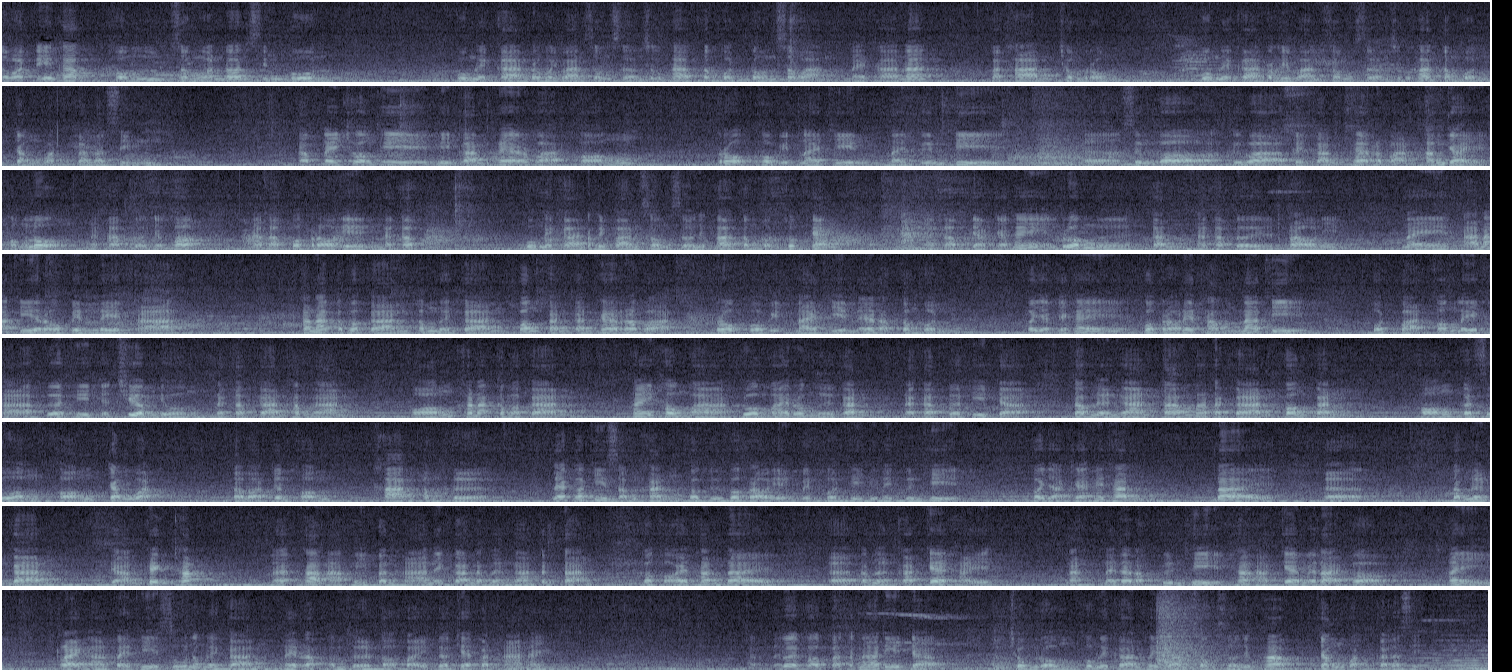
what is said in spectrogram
สวัสดีครับ ผมสงวนดอนสินคูลผู้อำนวยการโรงพยาบาลส่งเสริมสุขภาพตำบลโนนสว่าง ในฐานะประธานชมรมผู้อำนวยการโรงพยาบาลส่งเสริมสุขภาพตำบลจังหวัดกาฬสินธุ์ครับในช่วงที่มีการแพร่ระบาดของโรคโควิด -19 ในพื้นที่ซึ่งก็ถือว่าเป็นการแพร่ระบาดครั้งใหญ่ของโลกนะครับ โดยเฉพาะนะครับพวกเราเองนะครับผู้ในการโรงพยาบาลส่งเสริมสุขภาพตำบลทุกแห่ง นะครับอยากจะให้ร่วมมือกันนะครับ โดยเรานี่ในฐานะที่เราเป็นเลขาคณะกรรมการอำนวยการป้องกันการแพร่ระบาดโรคโควิด -19 ในระดับตำบล ก็อยากจะให้พวกเราได้ทำหน้าที่บทบาทของเลขาเพื่อที่จะเชื่อมโยงนะครับการทำงานของคณะกรรมการให้เข้ามาร่วมไม้ร่วมมือกันนะครับ เพื่อที่จะดำเนินงานตามมาตรการป้องกันของกระทรวงของจังหวัดตลอดจนของ ทางอำเภอ และก็ที่สำคัญก็คือพวกเราเองเป็นคนที่อยู่ในพื้นที่ ก็อยากจะให้ท่านได้ดำเนินการอย่างเคร่งครัดและถ้าหากมีปัญหาในการดำเนินงานต่างๆ ก็ขอให้ท่านได้ดำเนินการแก้ไขนะในระดับพื้นที่ ถ้าหากแก้ไม่ได้ก็ให้รายงานไปที่ศูนย์อำนวยการในระดับอำเภอต่อไปเพื่อแก้ปัญหาให้ ด้วยความปรารถนาดีจาก ชมรมผู้อำนวยการพยายามส่งเสริมสุขภาพจังหวัดกาฬสินธุ์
